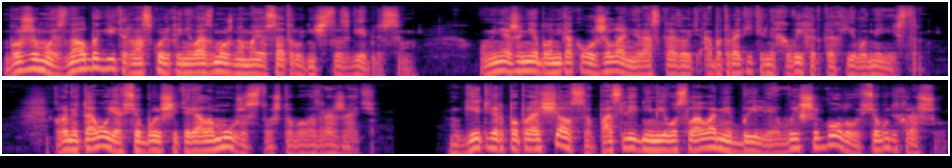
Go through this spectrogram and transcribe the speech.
Боже мой, знал бы Гитлер, насколько невозможно мое сотрудничество с Геббельсом. У меня же не было никакого желания рассказывать об отвратительных выходках его министра. Кроме того, я все больше теряла мужество, чтобы возражать. Гитлер попрощался, последними его словами были «Выше голову, все будет хорошо.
